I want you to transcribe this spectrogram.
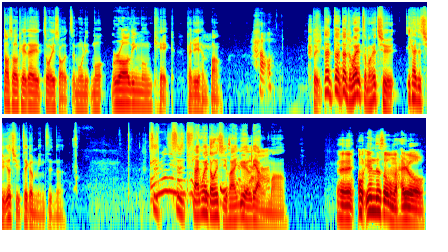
到时候可以再做一首《Rolling Moon Cake》，感觉也很棒。好。对，但但 但怎么会怎么会取一开始取又取这个名字呢？是、欸、是三位都很喜欢月亮吗？呃哦，因为那时候我们还有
